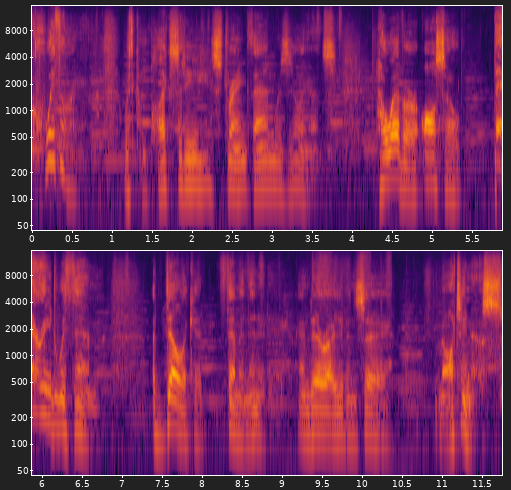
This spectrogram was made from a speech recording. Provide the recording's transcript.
quivering with complexity, strength, and resilience. However, also buried within a delicate femininity, and dare I even say, naughtiness.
